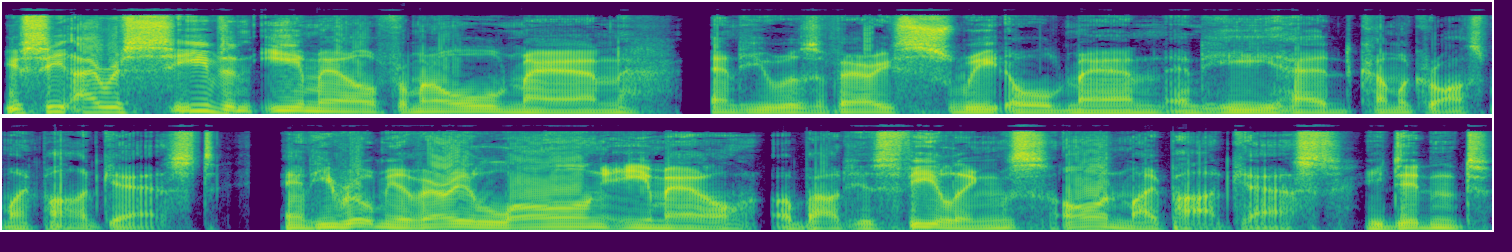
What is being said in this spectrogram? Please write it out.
You see, I received an email from an old man and he was a very sweet old man, and he had come across my podcast. And he wrote me a very long email about his feelings on my podcast. He didn't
